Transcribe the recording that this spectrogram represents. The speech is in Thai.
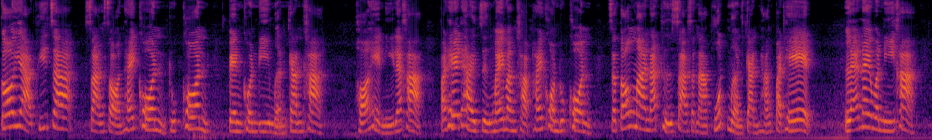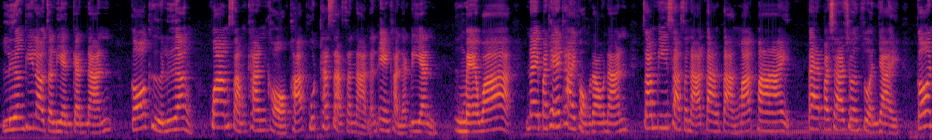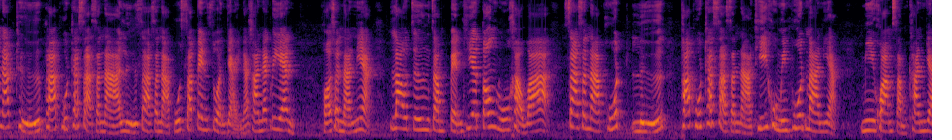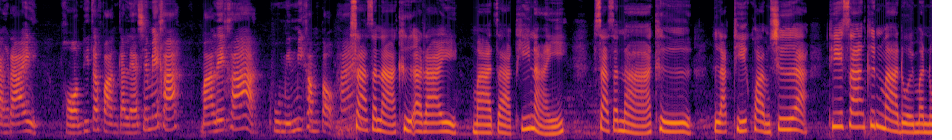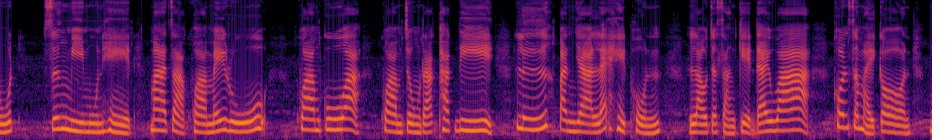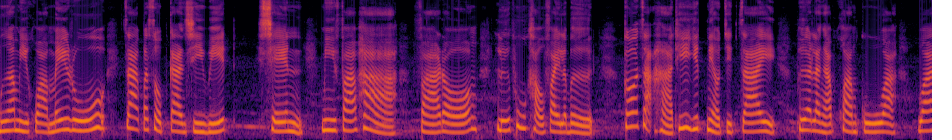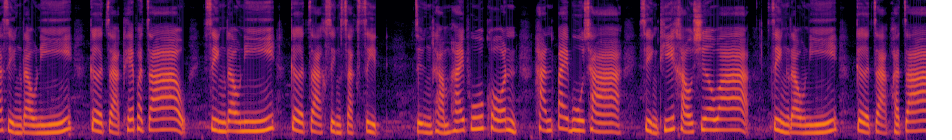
ก็อยากที่จะสั่งสอนให้คนทุกคนเป็นคนดีเหมือนกันค่ะ เพราะเหตุนี้แหละค่ะ ประเทศไทยจึงไม่บังคับให้คนทุกคน จะต้องมานับถือศาสนาพุทธเหมือนกันทั้งประเทศ และในวันนี้ค่ะ เรื่องที่เราจะเรียนกันนั้น ก็คือเรื่องความสำคัญของพระพุทธศาสนานั่นเองค่ะนักเรียน ถึงแม้ว่าในประเทศไทยของเรานั้นจะมีศาสนาต่างๆ มากมาย แต่ประชาชนส่วนใหญ่ก็นับถือพระพุทธศาสนาหรือศาสนาพุทธซะเป็นส่วนใหญ่นะคะนักเรียน เพราะฉะนั้นเนี่ยเราจึงจำเป็นที่จะต้องรู้ค่ะว่า ศาสนาพุทธหรือพระพุทธศาสนาที่ครูมินพูดมาเนี่ยมีความสำคัญอย่างไร พร้อมที่จะฟังกันแล้วใช่ไหมคะ มาเลยค่ะครูมิ้นมีคำตอบให้ ศาสนาคืออะไร มาจากที่ไหน ศาสนาคือ ลัทธิความเชื่อที่สร้างขึ้นมาโดยมนุษย์ ซึ่งมีมูลเหตุมาจากความไม่รู้ ความกลัว ความจงรักภักดี หรือปัญญาและเหตุผล เราจะสังเกตได้ว่า คนสมัยก่อนเมื่อมีความไม่รู้จากประสบการณ์ชีวิต เช่น มีฟ้าผ่า ฟ้าร้อง หรือภูเขาไฟระเบิด ก็จะหาที่ยึดเหนี่ยวจิตใจ เพื่อระงับความกลัว ว่าสิ่งเหล่านี้เกิดจากเทพเจ้า สิ่งเหล่านี้เกิดจากสิ่งศักดิ์สิทธิ์ จึงทำให้ผู้คนหันไปบูชา สิ่งที่เขาเชื่อว่า สิ่งเหล่านี้เกิดจากพระเจ้า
